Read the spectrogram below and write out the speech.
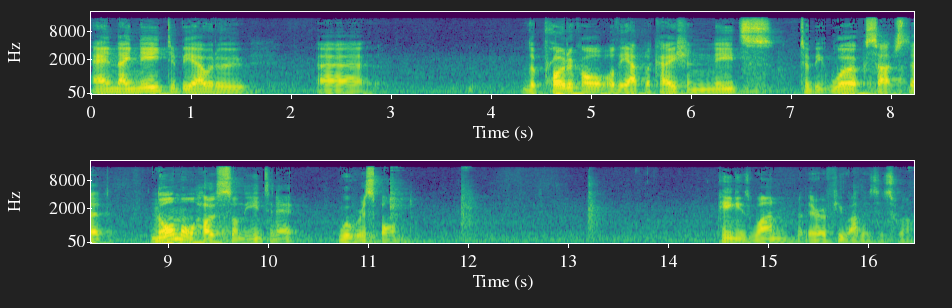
And they need to be able to, uh, the protocol or the application needs to be, work such that normal hosts on the internet will respond. Ping is one, but there are a few others as well.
